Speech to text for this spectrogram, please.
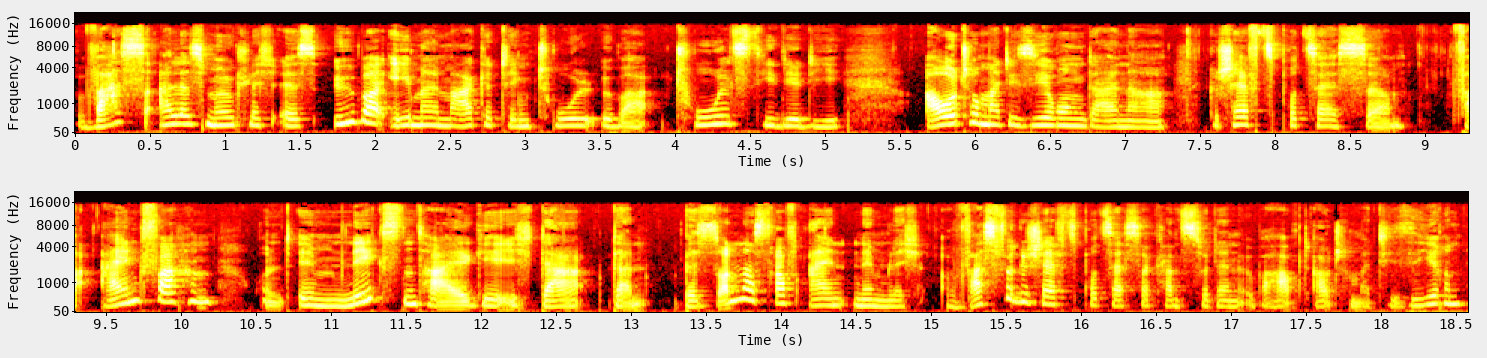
was alles möglich ist über E-Mail-Marketing-Tool, über Tools, die dir die Automatisierung deiner Geschäftsprozesse vereinfachen. Und im nächsten Teil gehe ich da dann besonders darauf ein, nämlich was für Geschäftsprozesse kannst du denn überhaupt automatisieren?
